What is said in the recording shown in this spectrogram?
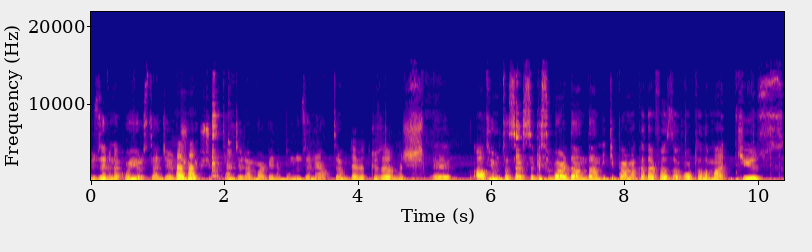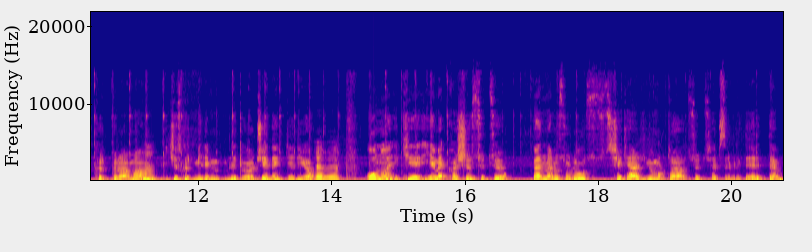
üzerine koyuyoruz Hı tencerenin. hı. Şöyle küçük bir tencerem var benim. Bunun üzerine yaptım. evet güzelmiş. Ee, altı yumurta sarısı bir su bardağından iki parmak kadar fazla ortalama 240 grama Hı. 240 milimlik ölçüye denk geliyor. Evet. Onu iki yemek kaşığı sütü benmer usulü şeker, yumurta, süt hepsini birlikte erittim.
